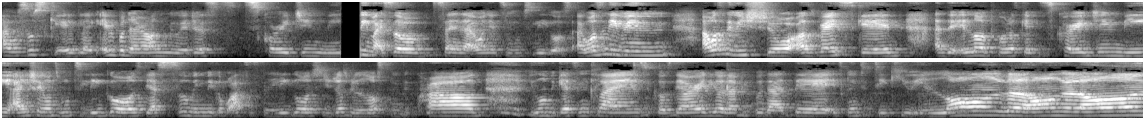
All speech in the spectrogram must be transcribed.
I was so scared. Like everybody around me were just discouraging me me myself decided that I wanted to move to Lagos. I wasn't even I wasn't even sure. I was very scared and a lot of people just kept discouraging me. Are you sure you want to move to Lagos? There are so many makeup artists in Lagos. You just be lost in the crowd. You won't be getting clients because there are already other people that are there. It's going to take you a long, long, long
